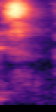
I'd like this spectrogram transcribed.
kids.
